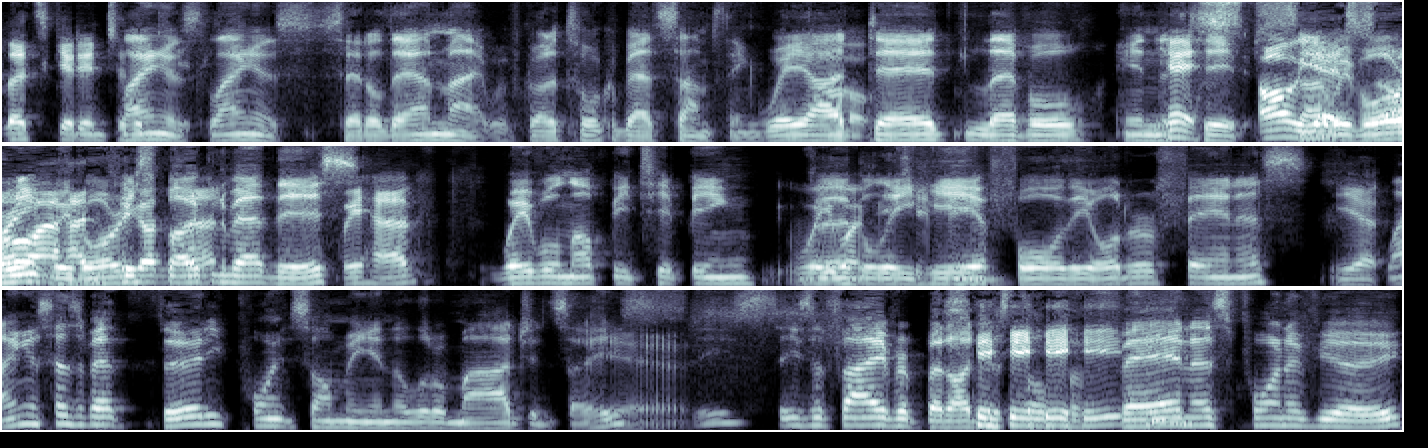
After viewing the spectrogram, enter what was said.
let's get into the Langers, Langers, settle down, mate. We've got to talk about something. We are Oh. dead level in the Yes. tips. Oh, so yes. We've already Oh, we've already spoken that. about this. we have. We will not be tipping We won't be verbally here for the order of fairness. Yeah. Langus has about 30 points on me in the little margin, so he's Yes. he's, he's a favourite. But I just thought, for fairness point of view,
